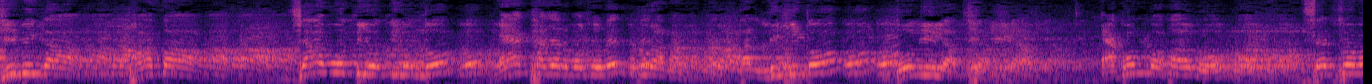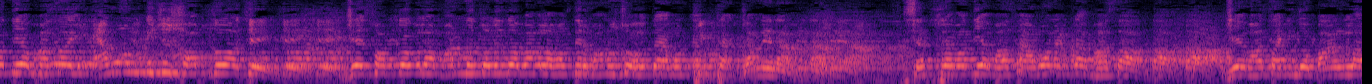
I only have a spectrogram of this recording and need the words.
জীবিকা ভাষা যাবতীয় কিন্তু এক হাজার বছরের পুরানা। তার লিখিত দলিল আছে। এখন কথা হলো শেষরাবাদীয় ভাষায় এমন কিছু শব্দ আছে, যে শব্দগুলো মান্য চলিত বাংলা ভাষীর মানুষও হয়তো এখন ঠিকঠাক জানে না। শেষরাবাদীয় ভাষা এমন একটা ভাষা, যে ভাষা কিন্তু বাংলা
